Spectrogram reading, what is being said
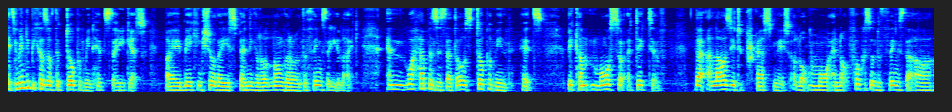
It's mainly because of the dopamine hits that you get by making sure that you're spending a lot longer on the things that you like. And what happens is that those dopamine hits become more so addictive that allows you to procrastinate a lot more and not focus on the things that are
